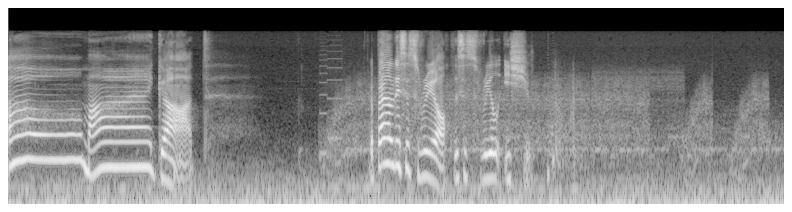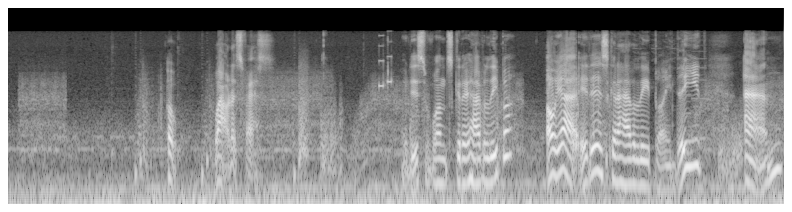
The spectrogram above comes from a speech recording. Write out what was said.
Oh my god. Apparently this is real. This is real issue. Oh, wow, that's fast. This one's gonna have a leaper? Oh yeah, it is gonna have a leaper indeed. And...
